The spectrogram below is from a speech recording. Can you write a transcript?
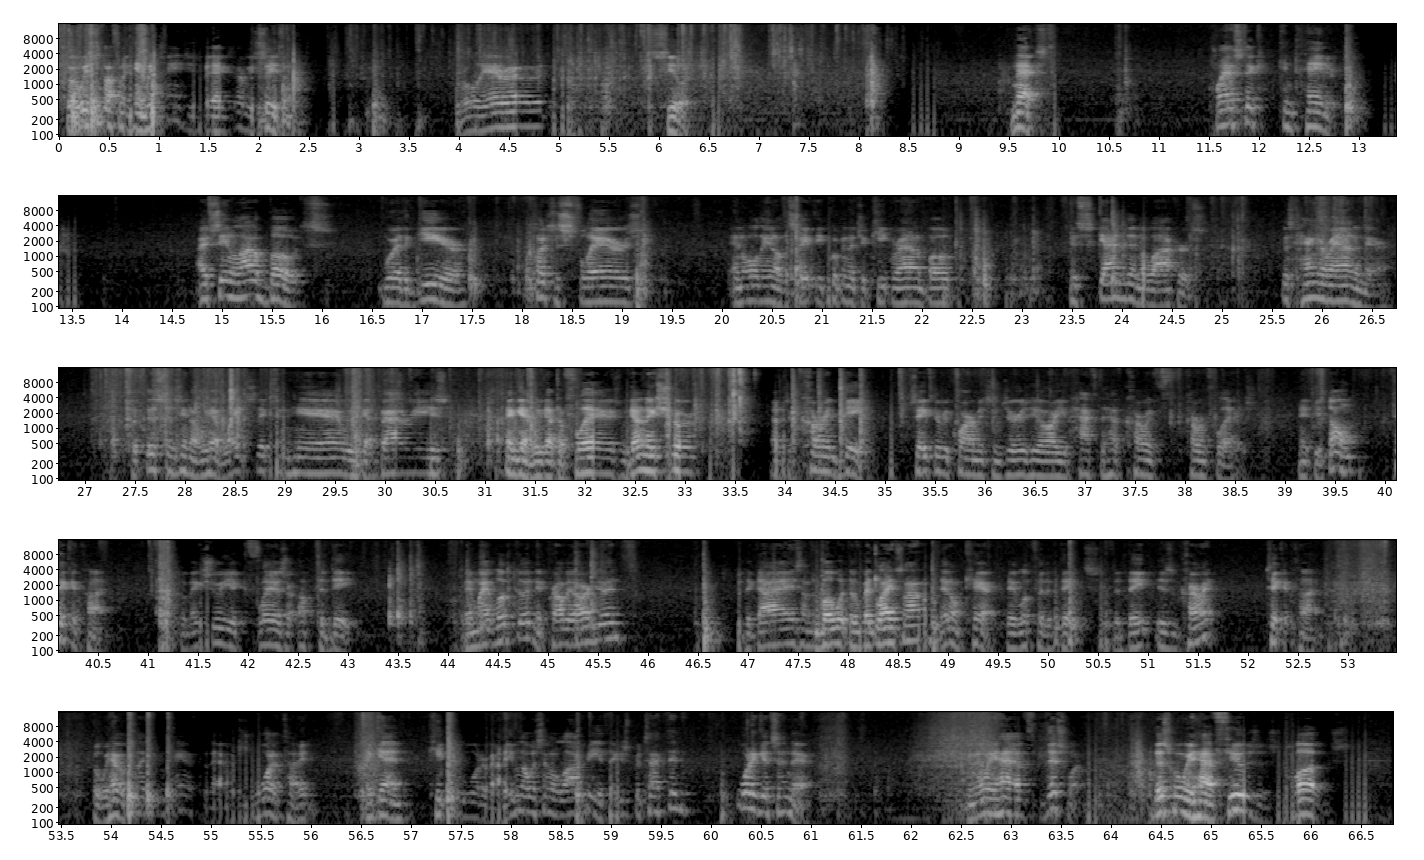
So we stuff it in. We change these bags every season. Roll the air out of it, seal it. Next, plastic containers. I've seen a lot of boats where the gear, such as flares and all the, you know, the safety equipment that you keep around a boat, is scattered in the lockers. Just hang around in there. But this is, you know, we have light sticks in here, we've got batteries. Again, we got the flares. We got to make sure that it's a current date. Safety requirements in Jersey are you have to have current current flares. And if you don't, ticket time. So make sure your flares are up to date. They might look good, they probably are good. But the guys on the boat with the red lights on them, they don't care. They look for the dates. The date isn't current, ticket time. But we have a plastic container for that, which is watertight. Again, keep the water out. Even though it's in a locker, you think it's protected, water gets in there. And then we have this one. This one we have fuses, plugs,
